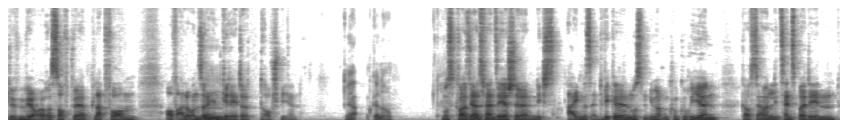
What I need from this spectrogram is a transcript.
dürfen wir eure Software-Plattform auf alle unsere mhm. Endgeräte drauf spielen. Ja, genau. Musst quasi als Fernsehersteller nichts eigenes entwickeln, musst mit niemandem konkurrieren, kaufst dir einfach eine Lizenz bei denen,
